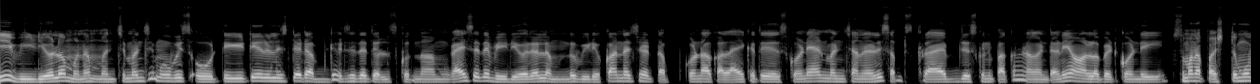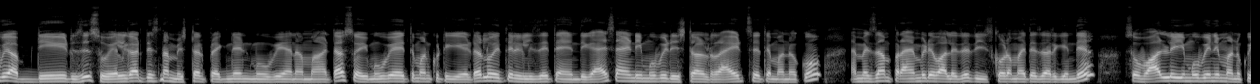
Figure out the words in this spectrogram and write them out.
ఈ వీడియోలో మనం మంచి మంచి movies OTT release date updates అయితే తెలుసుకుందాం. గైస్ అయితే వీడియోలో ముందు వీడియో కానీ నచ్చినట్టు తప్పకుండా ఒక లైక్ అయితే చేసుకోండి అండ్ మన ఛానల్ని సబ్స్క్రైబ్ చేసుకుని పక్కన గంటని ఆన్లో పెట్టుకోండి. సో మన ఫస్ట్ మూవీ అప్డేట్ సోయల్ గారు తీసిన మిస్టర్ ప్రెగ్నెంట్ మూవీ అన్నమాట. సో ఈ మూవీ అయితే మనకు థియేటర్లో అయితే రిలీజ్ అయితే అయింది గైస్ అండ్ ఈ మూవీ డిజిటల్ రైట్స్ అయితే మనకు అమెజాన్ ప్రైమ్ వీడియో వాళ్ళు అయితే తీసుకోవడం అయితే జరిగింది. సో వాళ్ళు ఈ మూవీని మనకు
